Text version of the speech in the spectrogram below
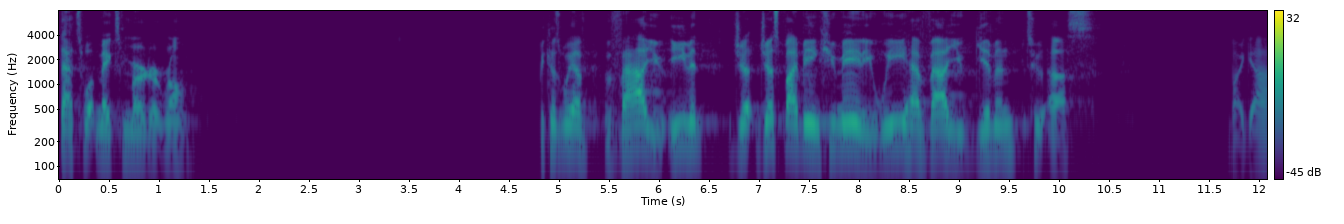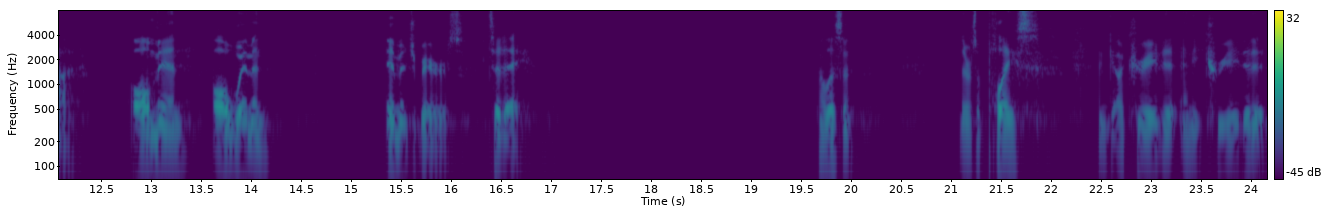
That's what makes murder wrong. Because we have value, even ju- just by being humanity, we have value given to us by God. All men, all women, image bearers today. Now, listen, there's a place, and God created it, and He created it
